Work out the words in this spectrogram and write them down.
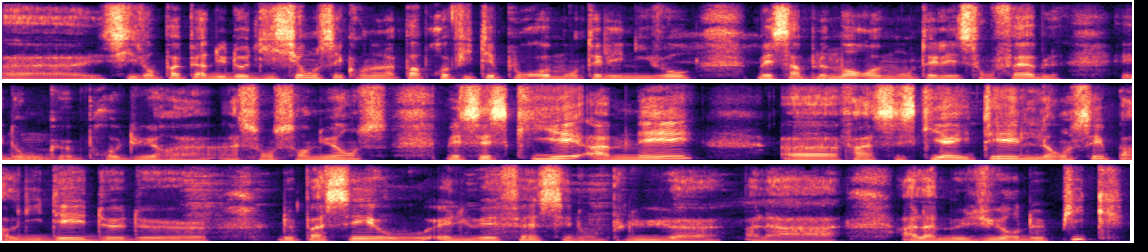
euh, s'ils n'ont pas perdu d'audition, c'est qu'on n'en a pas profité pour remonter les niveaux, mais simplement mmh. remonter les sons faibles et donc mmh. produire un, un, son sans nuance. Mais c'est ce qui est amené. euh, Enfin, c'est ce qui a été lancé par l'idée de, de de passer au LUFS et non plus euh, à la à la mesure de pic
